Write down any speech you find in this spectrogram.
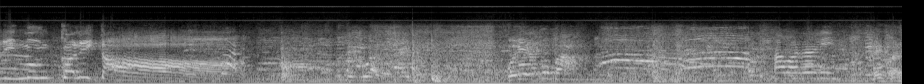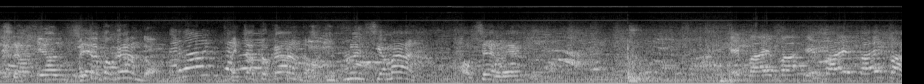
Ningún colito. Muy bien, Copa. Vamos, Rolly. Me está tocando. Perdón, Me está tocando. Influencia mal. Observe. Epa, epa, epa, epa, epa.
